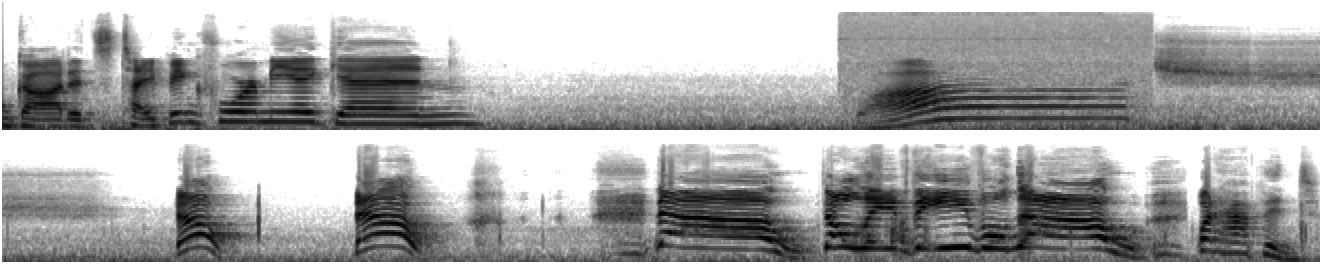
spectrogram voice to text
Oh god, it's typing for me again. Watch. No! No! No! Don't leave the evil! No! What happened?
